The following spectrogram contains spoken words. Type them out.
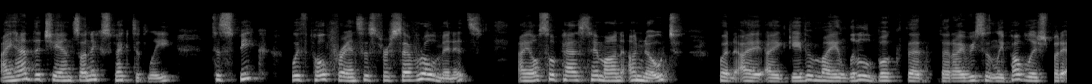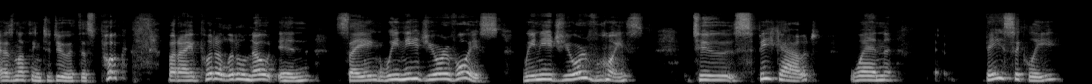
I had the chance unexpectedly to speak with Pope Francis for several minutes. I also passed him on a note when I, I, gave him my little book that, that I recently published, but it has nothing to do with this book. But I put a little note in saying, we need your voice. We need your voice to speak out when basically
